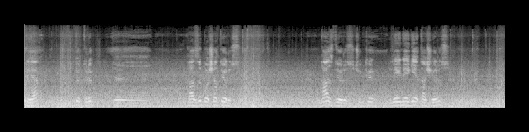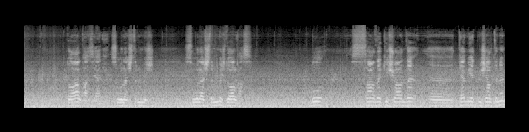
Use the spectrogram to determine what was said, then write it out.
buraya götürüp e, gazı boşaltıyoruz. Gaz diyoruz çünkü LNG taşıyoruz. Doğal gaz yani sıvılaştırılmış sıvılaştırılmış doğal gaz. Bu sağdaki şu anda e, TEM 76'nın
